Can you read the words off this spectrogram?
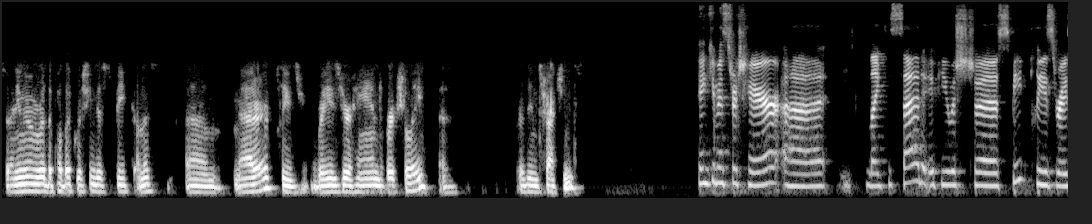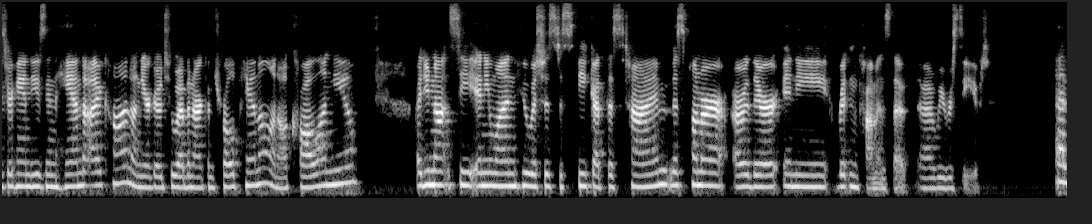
So any member of the public wishing to speak on this um, matter, please raise your hand virtually as per the instructions. Thank you, Mr. Chair. Uh, Like you said, if you wish to speak, please raise your hand using the hand icon on your GoToWebinar control panel and I'll call on you. I do not see anyone who wishes to speak at this time. Ms. Plummer, are there any written comments that uh, we received? Uh,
